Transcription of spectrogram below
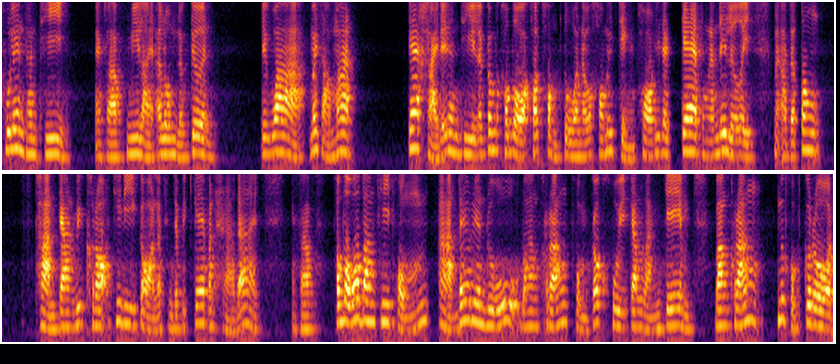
ผู้เล่นทันทีนะครับ มีหลายอารมณ์เหลือเกิน เรียกว่าไม่สามารถแก้ไขได้ทันที แล้วก็เขาบอกว่าเขาถ่อมตัวนะว่าเขาไม่เจ๋งพอที่จะแก้ตรงนั้นได้เลย มันอาจจะต้อง ผ่านการวิเคราะห์ที่ดีก่อนแล้วถึงจะไปแก้ปัญหาได้นะครับเขาบอกว่าบางทีผมอาจได้เรียนรู้ บางครั้งผมก็คุยกันหลังเกม บางครั้งเมื่อผมโกรธ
